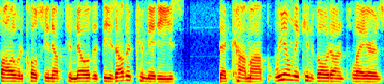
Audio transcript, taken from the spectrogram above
follow it closely enough to know that these other committees that come up, we only can vote on players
